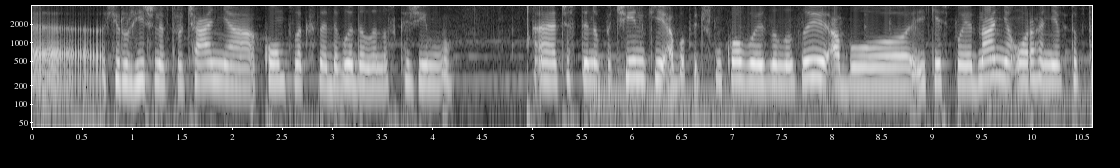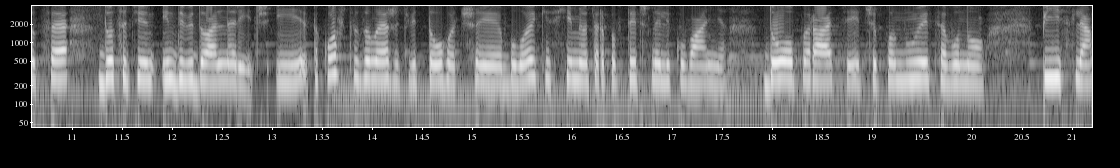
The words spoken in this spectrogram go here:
е, хірургічне втручання комплексне, де видалено, скажімо, частину печінки або підшлункової залози, або якесь поєднання органів. Тобто це досить індивідуальна річ. І також це залежить від того, чи було якесь хіміотерапевтичне лікування до операції, чи планується воно. Після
